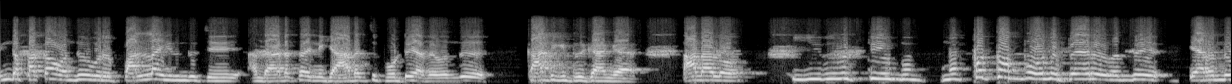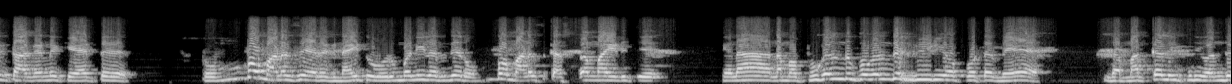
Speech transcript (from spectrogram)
இந்த பக்கம் வந்து ஒரு பள்ளம் இருந்துச்சு. அந்த இடத்த இன்னைக்கு அடைச்சு போட்டு அதை வந்து காட்டிக்கிட்டு இருக்காங்க. ஆனாலும் இருபத்தி மு- முப்பத்தொன்பது பேர் வந்து இறந்துட்டாங்கன்னு கேட்டு ரொம்ப மனசு எனக்கு நைட்டு ஒரு மணில இருந்தே ரொம்ப மனசு கஷ்டமாயிடுச்சு. ஏன்னா நம்ம புகழ்ந்து புகழ்ந்து வீடியோ போட்டோமே. இந்த மக்கள் இப்படி வந்து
